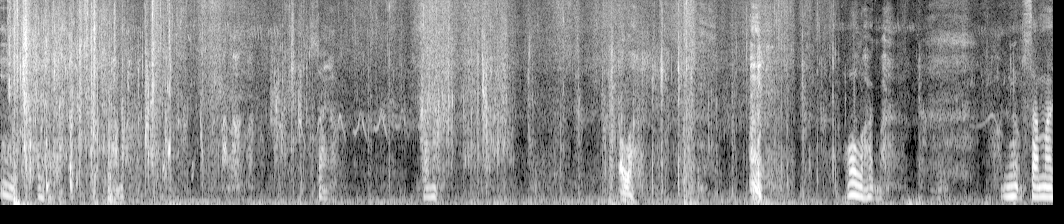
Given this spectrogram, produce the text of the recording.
Hmm. Saya. Saya. Allah. Allah Akbar. Ini sama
